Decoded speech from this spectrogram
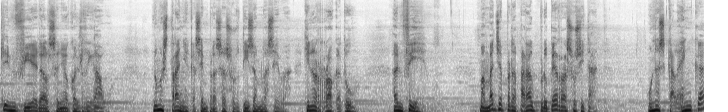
Quin fi era el senyor Collrigau. No m'estranya que sempre se sortís amb la seva. Quina roca, tu. En fi, me'n vaig a preparar el proper ressuscitat. Una escalenca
